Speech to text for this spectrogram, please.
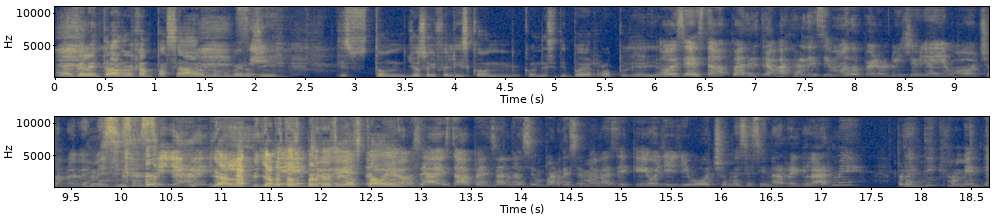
las de la entrada no dejan pasar, ¿no? Pero sí. un- yo soy feliz con, con ese tipo de ropa. O sea, yo- O sea, estaba padre trabajar de ese modo, pero Luis, yo ya llevo 8 o 9 meses así ya. eh. ya la pijama De está súper desgastada. o sea, estaba pensando hace un par de semanas de que, oye, llevo 8 meses sin arreglarme. Prácticamente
